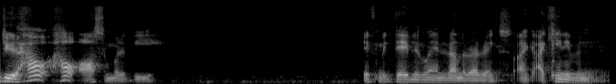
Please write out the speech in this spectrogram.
dude. How how awesome would it be if McDavid landed on the Red Wings? Like I can't even.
